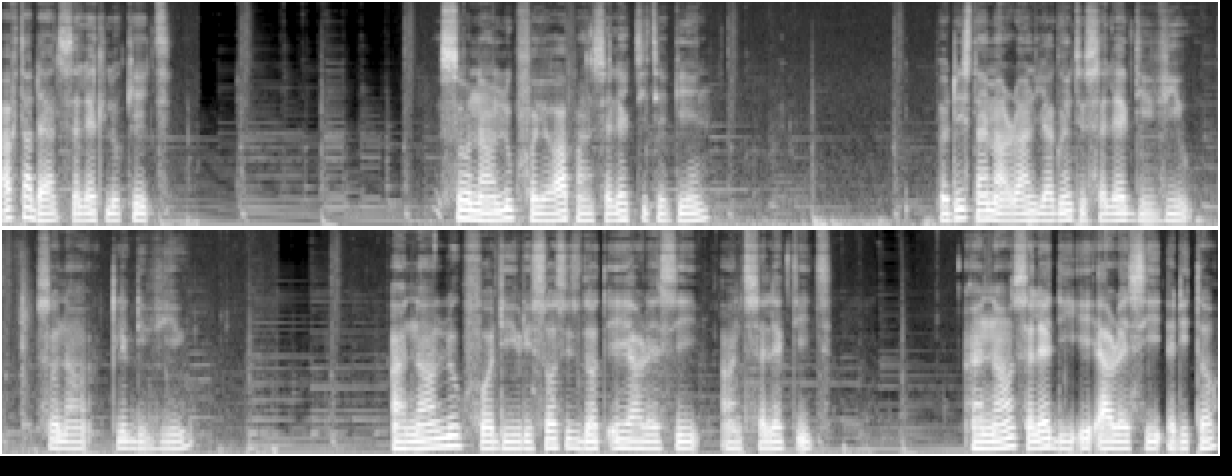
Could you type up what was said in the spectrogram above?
after that select locate so now look for your app and select it again. But this time around you are going to select the view. So now click the view. And now look for the resources.arsc and select it. And now select the arsc editor.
